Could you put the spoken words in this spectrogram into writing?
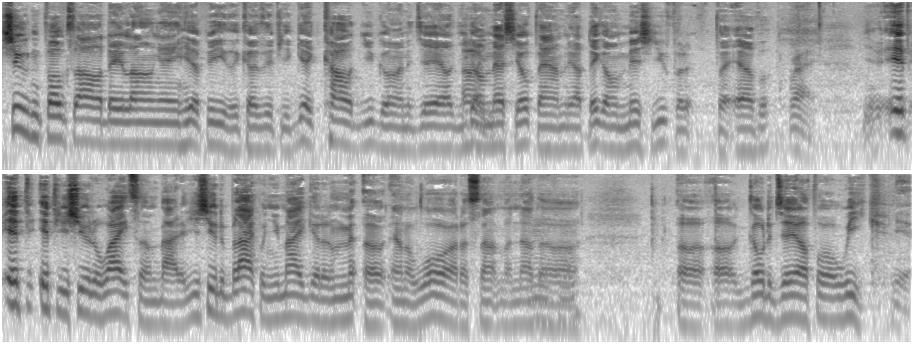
shooting folks all day long ain't hip either. Because if you get caught, you going to jail. You Oh, gonna mess your family up. They gonna miss you for forever. Right. If if if you shoot a white somebody, if you shoot a black one, you might get a, uh, an award or something, another, uh, uh, uh, go to jail for a week. Yeah.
